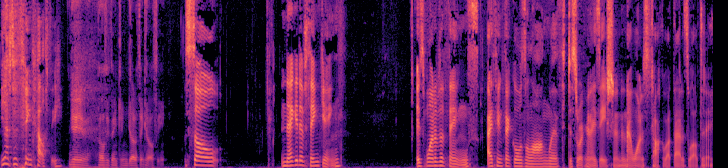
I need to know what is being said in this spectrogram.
you have to think healthy. Yeah, yeah. Healthy thinking. You gotta think healthy. So negative thinking is one of the things I think that goes along with disorganization and I wanted to talk about that as well today.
